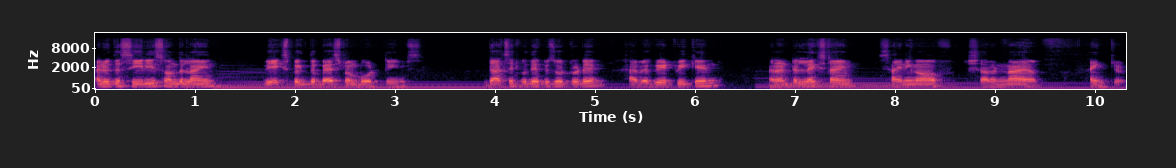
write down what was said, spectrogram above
and with the series on the line we expect the best from both teams that's it for the episode today Have a great weekend. And until next time, signing off, Sharan Naya. Thank you.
